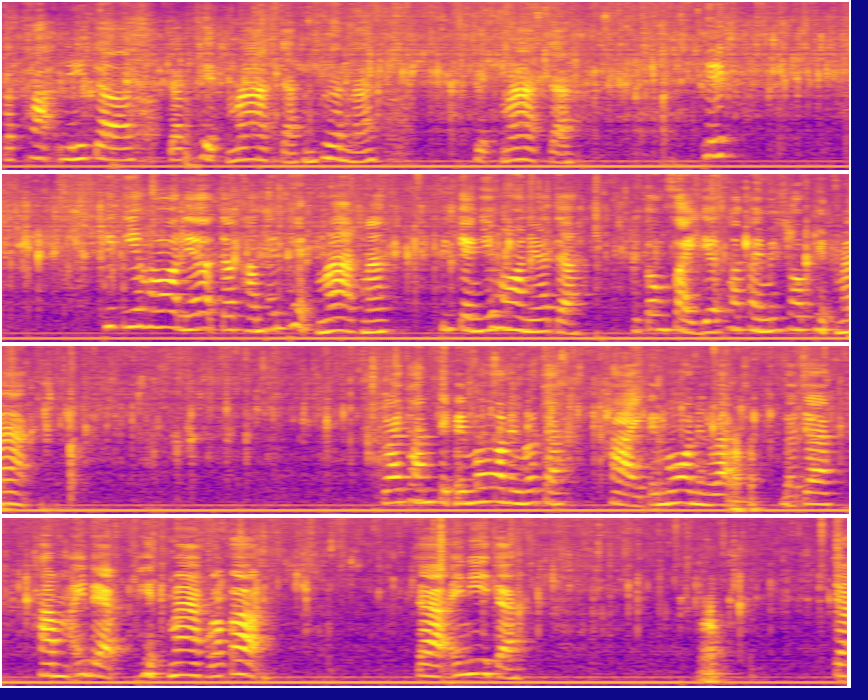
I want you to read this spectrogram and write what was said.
กระทะนี้จะจะเผ็ดมากจ้ะเพื่อนๆนะเผ็ดมากจ้ะพริกพริกยี่ห้อเนี้ยจะทำให้เผ็ดมากนะ พริกแกงยี่ห้อเนี้ยจ้ะไม่ต้องใส่เยอะถ้าใครไม่ชอบเผ็ดมากเราทำเสร็จไปหม้อหนึ่งแล้วจะถ่ายไปหม้อหนึ่งละเดี๋ยวจะทำไอ้แบบเผ็ดมากแล้วก็ จะไอ้นี่จะจะ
